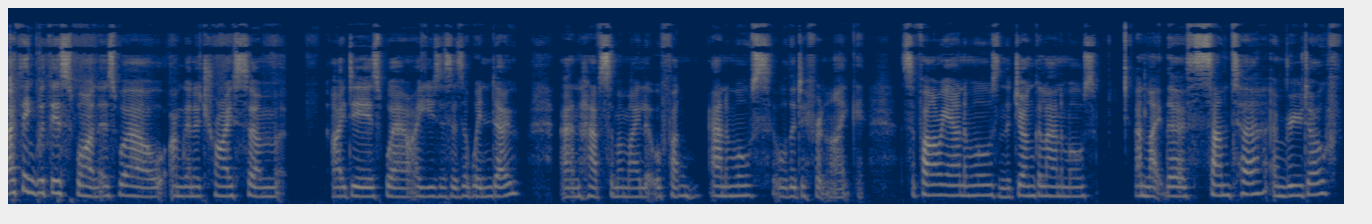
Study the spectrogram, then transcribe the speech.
I think with this one as well, I'm going to try some ideas where I use this as a window and have some of my little fun animals, all the different like safari animals and the jungle animals and like the Santa and Rudolph.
